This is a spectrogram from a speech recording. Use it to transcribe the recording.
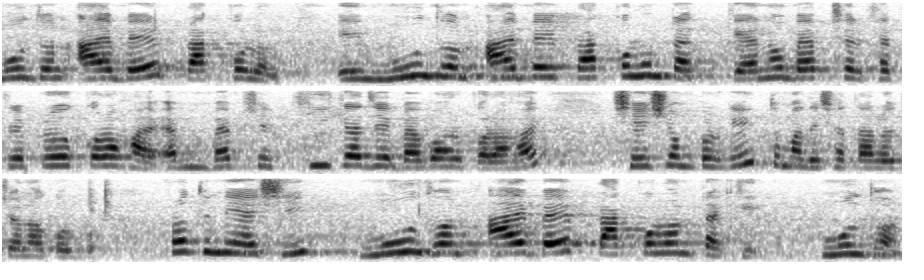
মূলধন আয় ব্যয়ের প্রাক্কলন এই মূলধন আয় ব্যয় প্রাক্কলনটা কেন ব্যবসার ক্ষেত্রে প্রয়োগ করা হয় এবং ব্যবসার কী কাজে ব্যবহার করা হয়, সেই সম্পর্কেই তোমাদের সাথে আলোচনা করব। প্রথমে আসি, মূলধন আয় ব্যয় প্রাক্কলনটা কী? মূলধন।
